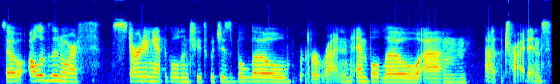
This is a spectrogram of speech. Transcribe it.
So all of the north, starting at the Golden Tooth, which is below Riverrun and below um, uh, the Trident.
